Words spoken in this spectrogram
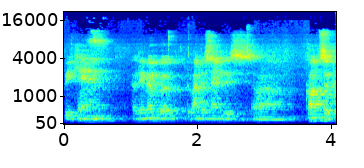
we can remember to understand this uh, concept.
